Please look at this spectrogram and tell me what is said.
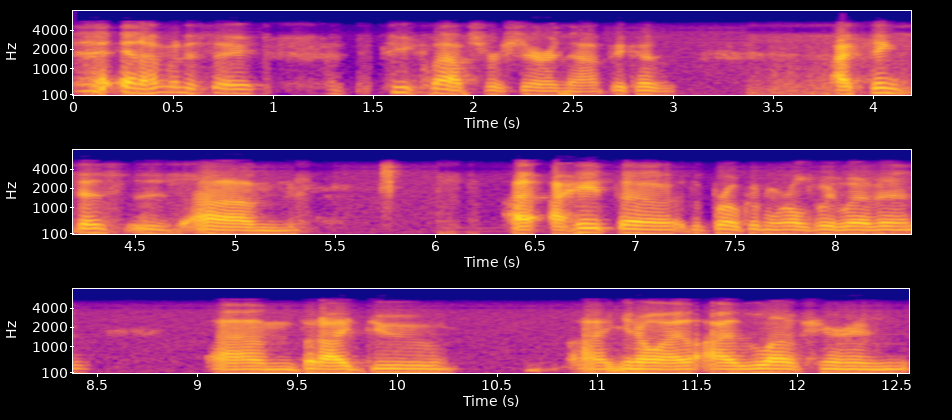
and I'm going to say P claps for sharing that because I think this is. Um, I, I hate the the broken world we live in, um, but I do. Uh, you know, I, I love hearing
